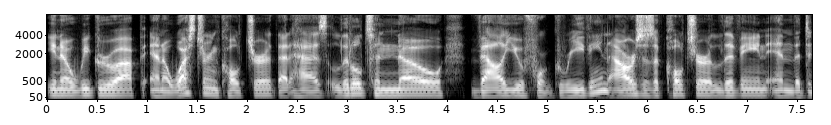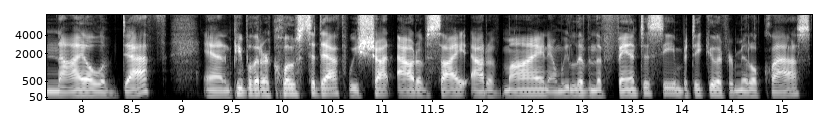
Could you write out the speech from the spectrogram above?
You know, we grew up in a Western culture that has little to no value for grieving. Ours is a culture living in the denial of death, and people that are close to death, we shut out of sight, out of mind, and we live in the fantasy, in particular for middle class,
